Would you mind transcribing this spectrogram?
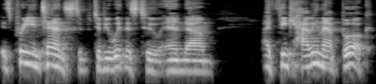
it's pretty intense to, to be witness to. And um, I think having that book,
